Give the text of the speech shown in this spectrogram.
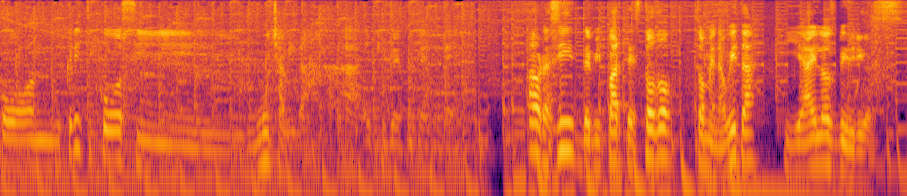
con críticos y mucha vida. Ahora sí, de mi parte es todo. Tomen agüita y hay los vidrios.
